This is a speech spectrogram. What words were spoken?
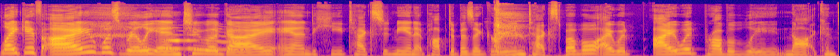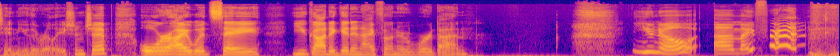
Like if I was really into a guy and he texted me and it popped up as a green text bubble, I would I would probably not continue the relationship or I would say you got to get an iPhone or we're done. You know, uh, my friend.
